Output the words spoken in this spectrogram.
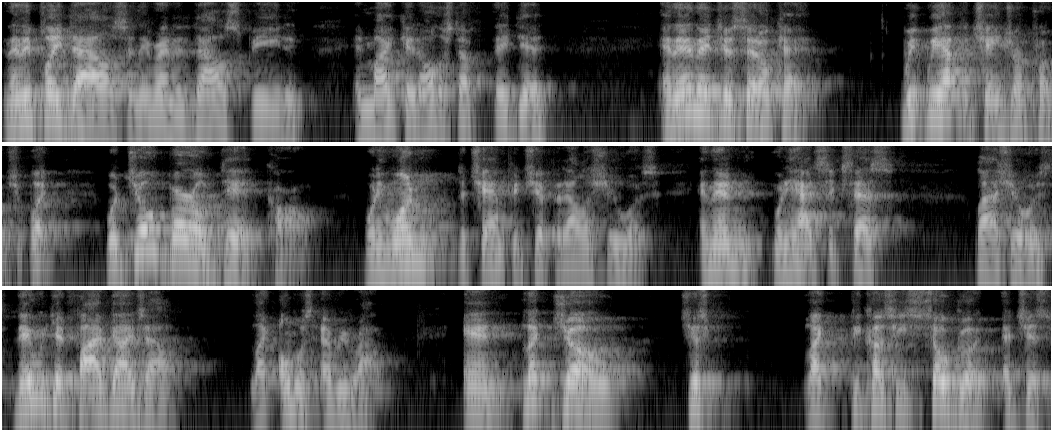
And then they played Dallas and they ran into Dallas speed and, and Mike and all the stuff they did. And then they just said, okay, we, we have to change our approach. What what Joe Burrow did, Carl, when he won the championship at LSU was, and then when he had success last year was they would get five guys out, like almost every route, and let Joe just like because he's so good at just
